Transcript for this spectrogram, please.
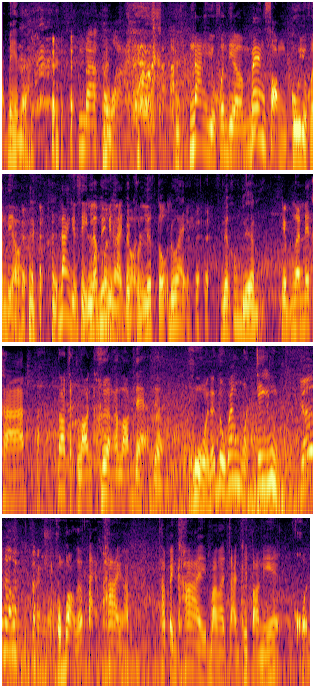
ดไม่เห็นเหรอ หน้าสว่างนั่งอยู่คนเดียวแม่งส่องกูอยู่คนเดียว นั่งอยู่สี่คแล้วนมึไม่งมีใครอะโดเป็นนคนเลือกโต๊ะด้วย เรื่องของเรื่อง เก็บเงินด้วยครับ นอกจากร้อนเครื่องก็ร้อนแดดด้วยโอ้โหแล้วดูแม่งหมดจริง เยอะนะเว้ยสั่งมาผมบอกแล้วแตกพ่ายครับ ถ้าเป็นค่ายบางอาจารย์คือตอนนี้ขน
